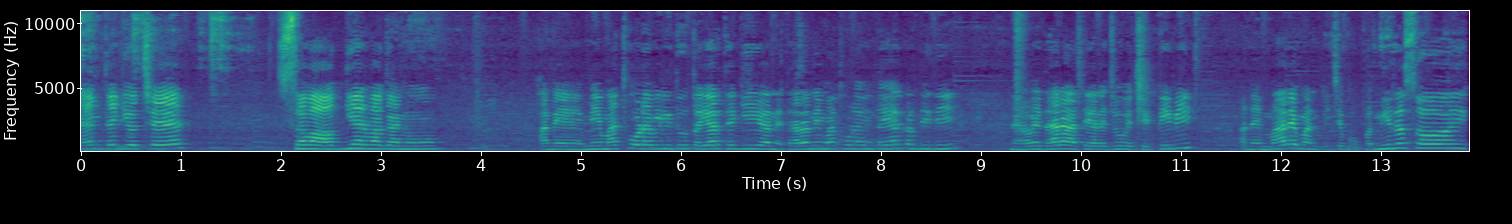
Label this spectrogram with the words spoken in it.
ટાઈમ થઈ ગયો છે સવા અગિયાર વાગ્યાનું અને મેં માથું ઓડાવી લીધું તૈયાર થઈ ગઈ અને ધારાને માથું ઓડાવીને તૈયાર કરી દીધી. ને હવે ધારા અત્યારે જોવે છે ટીવી અને મારે માનવી છે બપોરની રસોઈ.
